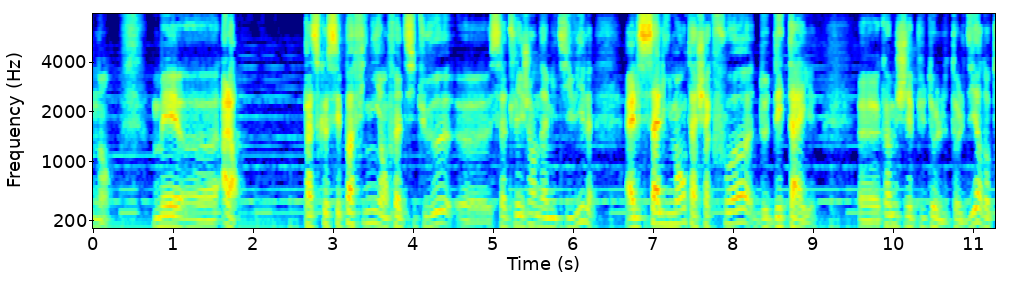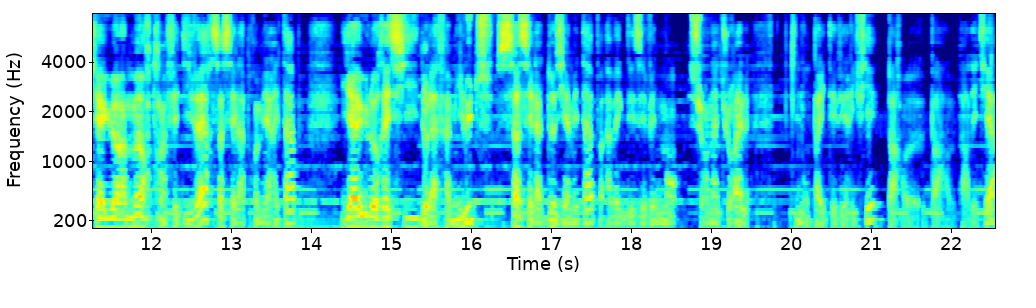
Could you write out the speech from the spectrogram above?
Non. Mais euh, alors, parce que c'est pas fini en fait, si tu veux, euh, cette légende d'Amityville, elle s'alimente à chaque fois de détails. Euh, comme j'ai pu te, le dire, donc il y a eu un meurtre, un fait divers, ça c'est la première étape. Il y a eu le récit de la famille Lutz, ça c'est la deuxième étape, avec des événements surnaturels qui n'ont pas été vérifiés par, euh, par, des tiers.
